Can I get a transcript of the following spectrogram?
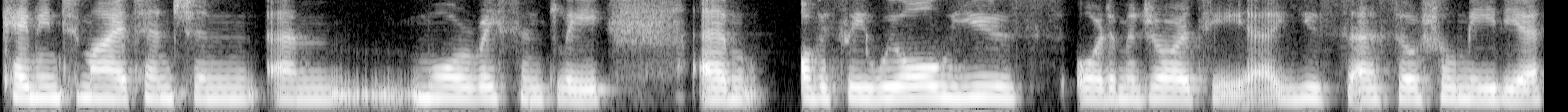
came into my attention um, more recently. Um, obviously, we all use, or the majority uh, use uh, social media,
